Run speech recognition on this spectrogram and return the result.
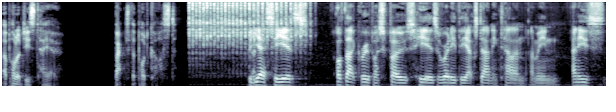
Apologies, Teo. Back to the podcast. But yes, he is of that group. I suppose he is already the outstanding talent. I mean, and he's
